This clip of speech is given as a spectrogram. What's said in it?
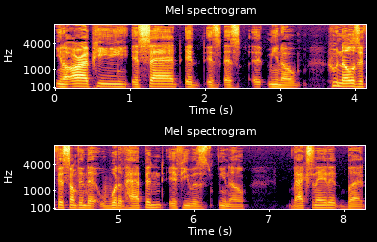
you know, R.I.P. It's sad. It is as it, you know, who knows if it's something that would have happened if he was, you know, vaccinated. But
